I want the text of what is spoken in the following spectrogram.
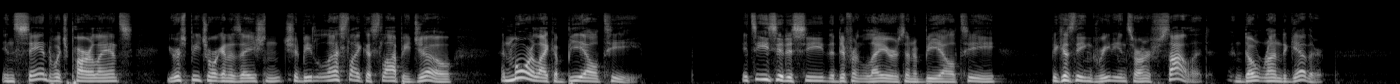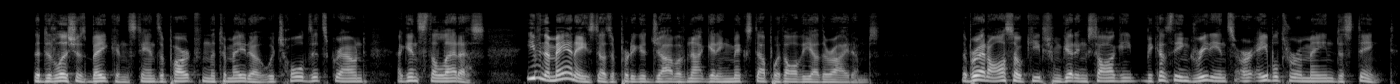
In sandwich parlance, your speech organization should be less like a sloppy Joe and more like a BLT. It's easy to see the different layers in a BLT because the ingredients are solid and don't run together. The delicious bacon stands apart from the tomato, which holds its ground against the lettuce. Even the mayonnaise does a pretty good job of not getting mixed up with all the other items. The bread also keeps from getting soggy because the ingredients are able to remain distinct.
